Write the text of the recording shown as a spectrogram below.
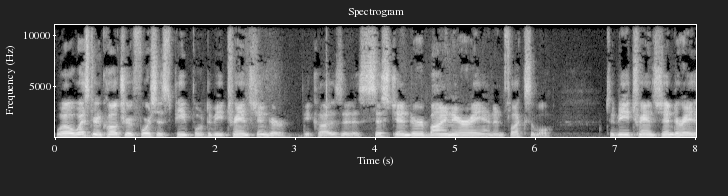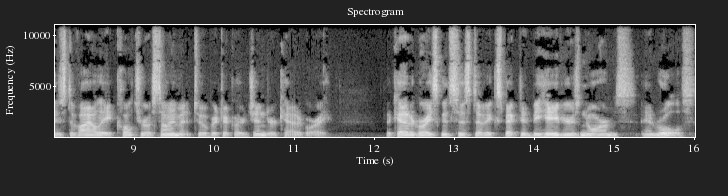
Well, Western culture forces people to be transgender because it is cisgender, binary, and inflexible. To be transgender is to violate culture assignment to a particular gender category. The categories consist of expected behaviors, norms, and rules.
